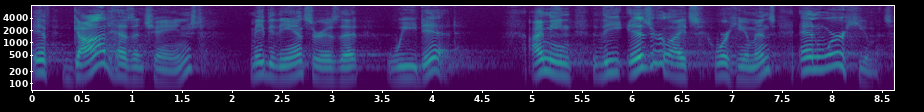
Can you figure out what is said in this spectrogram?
if God hasn't changed, maybe the answer is that we did. I mean, the Israelites were humans, and we're humans.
